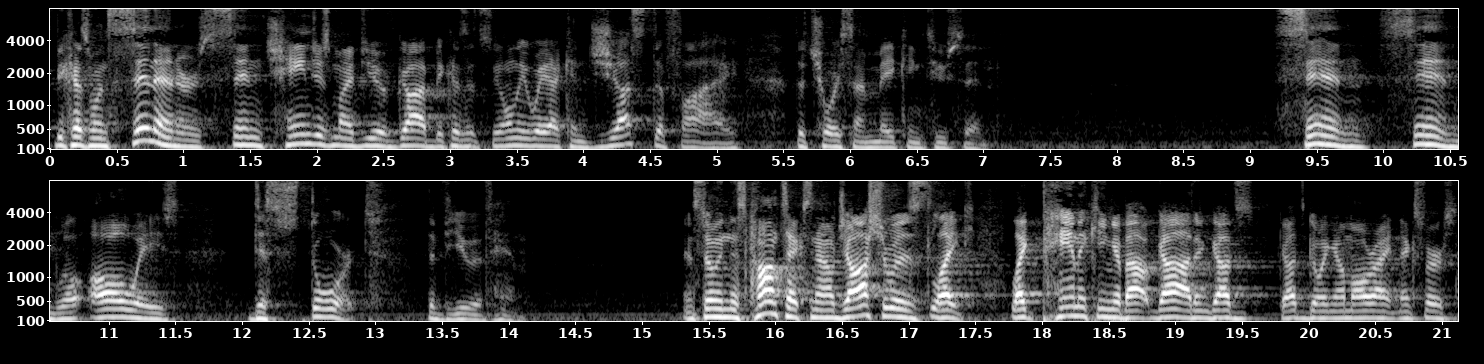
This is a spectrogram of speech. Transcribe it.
because when sin enters, sin changes my view of God because it's the only way I can justify the choice I'm making to sin. Sin, sin will always distort the view of him. And so in this context now, Joshua is like, like panicking about God, and God's, God's going, I'm all right. Next verse.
